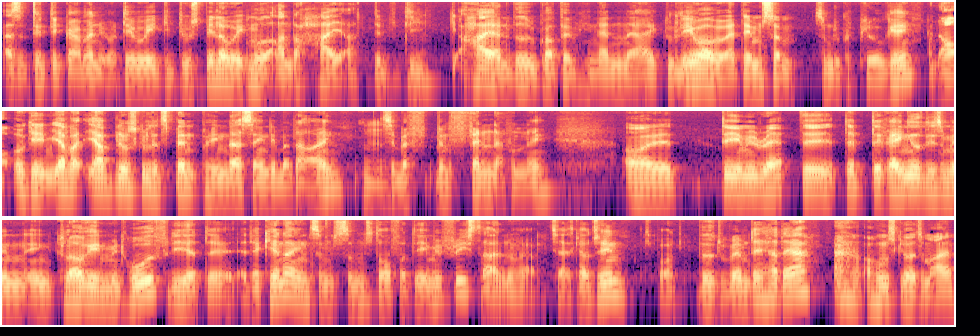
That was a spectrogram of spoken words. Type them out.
Altså, det, det gør man jo. Det er jo ikke, du spiller jo ikke mod andre hajer. Det, de, hajerne ved jo godt, hvem hinanden er. Ikke? Du lever jo af dem, som, som du kan plukke. Ikke? Nå, okay. Jeg, var, jeg blev sgu lidt spændt på hende, der sagde det med dig. Ikke? Mm. Så hvad, hvem fanden er hun? Ikke? Og øh, DMI Rap, det, det, det ringede ligesom en, en klokke i mit hoved, fordi at, øh, at jeg kender en, som, som står for DMI Freestyle nu her. Så jeg skrev til hende, spurgte, ved du hvem det her det er? Og hun skriver til mig,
